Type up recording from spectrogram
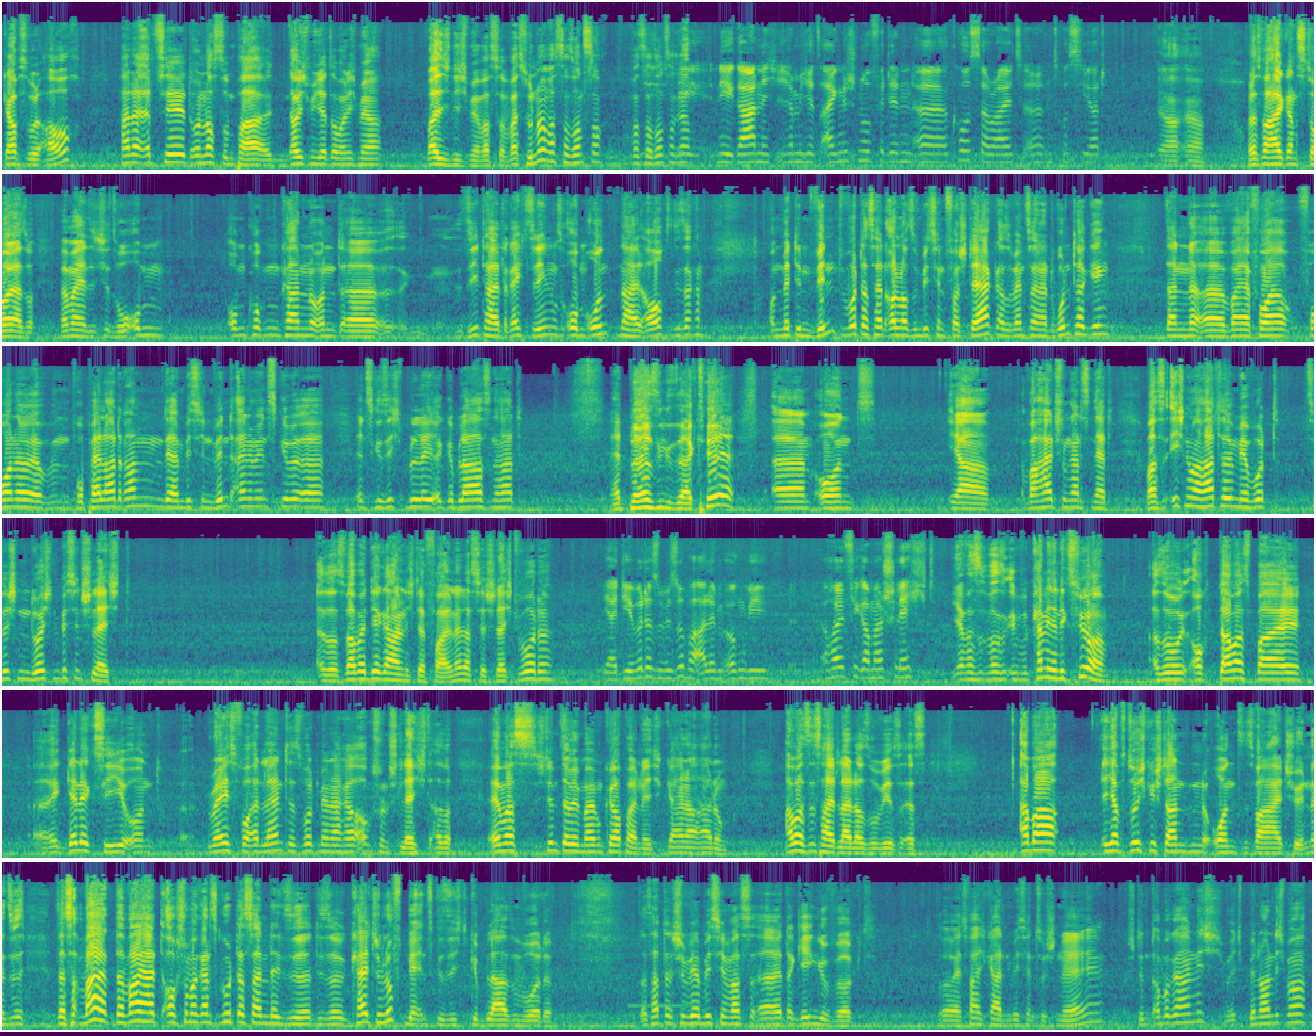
Gab es wohl auch, hat er erzählt. Und noch so ein paar, habe ich mich jetzt aber nicht mehr Weiß ich nicht mehr, was da. Weißt du noch, was da sonst noch, was da sonst noch gab? Nee, nee, gar nicht. Ich habe mich jetzt eigentlich nur für den äh, Coaster Ride äh, interessiert. Ja, ja. Und das war halt ganz toll. Also, wenn man sich so um, umgucken kann und äh, sieht halt rechts, links, oben, unten halt auch die Sachen. Und mit dem Wind wurde das halt auch noch so ein bisschen verstärkt. Also, wenn es dann halt runter ging, dann äh, war ja vor, vorne ein Propeller dran, der ein bisschen Wind einem ins, Ge äh, ins Gesicht bl- geblasen hat. Er hat Blasen gesagt. ähm, und ja, war halt schon ganz nett. Was ich nur hatte, mir wurde zwischendurch ein bisschen schlecht. Also das war bei dir gar nicht der Fall, ne? dass dir schlecht wurde. Ja, dir wird ja sowieso bei allem irgendwie häufiger mal schlecht. Ja, was, was kann ich ja nichts für. Also auch damals bei äh, Galaxy und Race for Atlantis wurde mir nachher auch schon schlecht. Also irgendwas stimmt da mit meinem Körper nicht, keine Ahnung. Aber es ist halt leider so, wie es ist. Aber ich habe es durchgestanden und es war halt schön. Das, das war, da war halt auch schon mal ganz gut, dass dann diese, diese kalte Luft mir ins Gesicht geblasen wurde. Das hat dann schon wieder ein bisschen was äh, dagegen gewirkt. So, jetzt fahre ich gerade ein bisschen zu schnell. Stimmt aber gar nicht. Ich bin noch nicht mal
